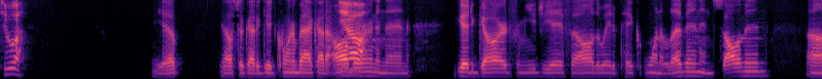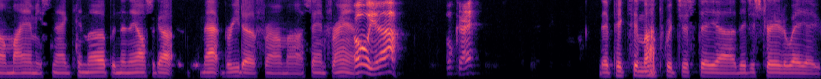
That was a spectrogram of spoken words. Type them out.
Tua. Yep. They also got a good cornerback out of Yeah. Auburn, and then good guard from UGA fell all the way to pick 111 and Solomon. Um, Miami snagged him up, and then they also got Matt Breida from uh, San Fran. Oh yeah. Okay. They picked him up with just a. Uh, they just traded away a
